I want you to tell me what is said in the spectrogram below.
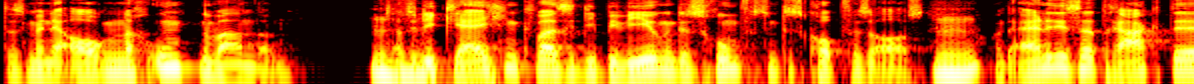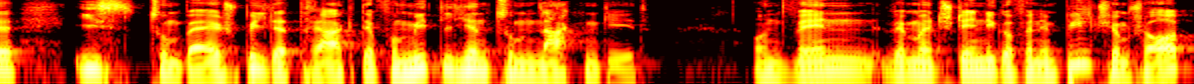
dass meine Augen nach unten wandern. Mhm. Also die gleichen quasi die Bewegungen des Rumpfes und des Kopfes aus. Mhm. Und einer dieser Trakte ist zum Beispiel der Trakt, der vom Mittelhirn zum Nacken geht. Und wenn, wenn man jetzt ständig auf einen Bildschirm schaut,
